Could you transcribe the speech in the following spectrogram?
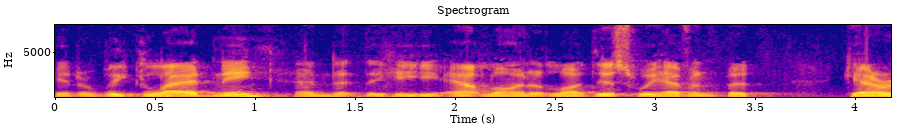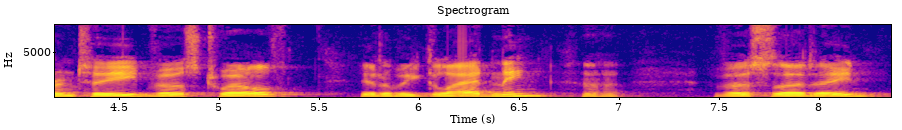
it will be gladdening, and he outlined it like this. We haven't, but guaranteed, verse 12, it'll be gladdening, verse 13,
